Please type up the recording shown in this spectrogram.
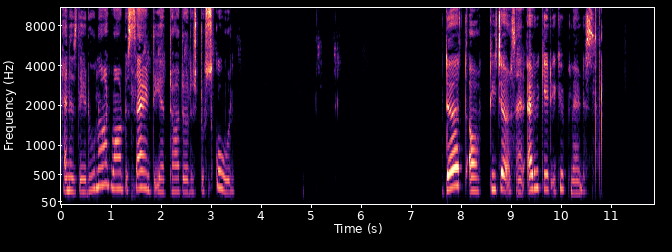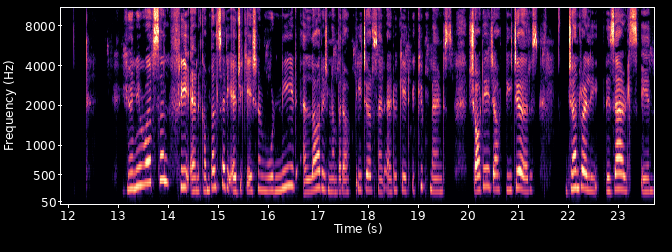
hence, they do not want to send their daughters to school. Dearth of teachers and adequate equipments. Universal, free, and compulsory education would need a large number of teachers and adequate equipments. Shortage of teachers generally results in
